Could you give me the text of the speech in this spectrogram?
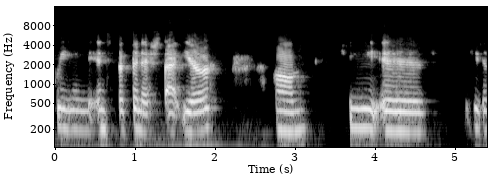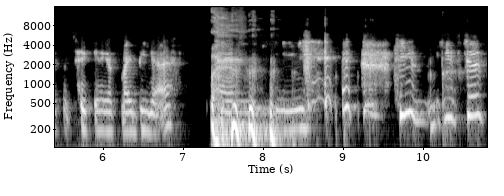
Queen into the finish that year. Um, he is he doesn't take any of my BS, and he he's he's just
